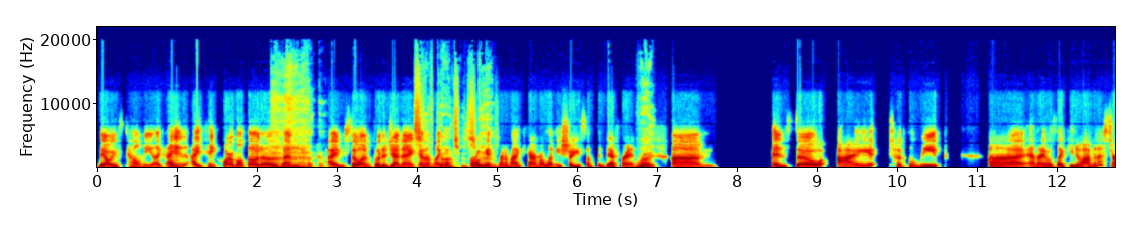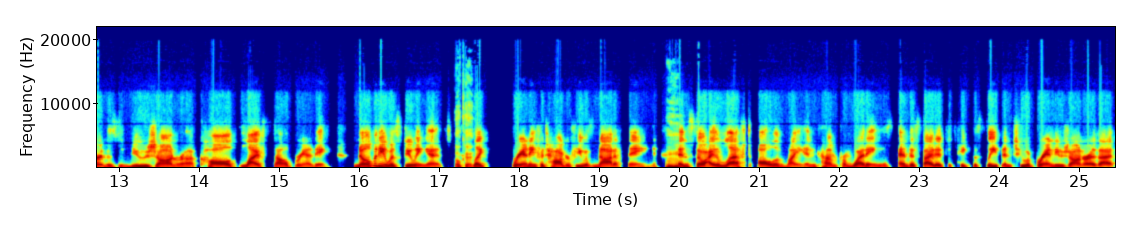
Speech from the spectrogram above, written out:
they always tell me like I, I take horrible photos. I'm I'm so unphotogenic. And I'm like, oh, girl, yes. get in front of my camera. Let me show you something different. Right. Um and so I took the leap uh, and I was like, you know, I'm going to start this new genre called lifestyle branding. Nobody was doing it. Okay. Like branding photography was not a thing. Mm-hmm. And so I left all of my income from weddings and decided to take the leap into a brand new genre that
